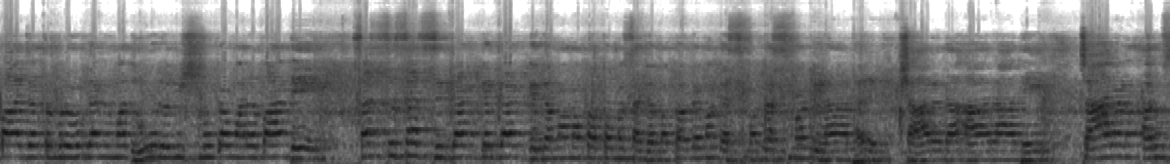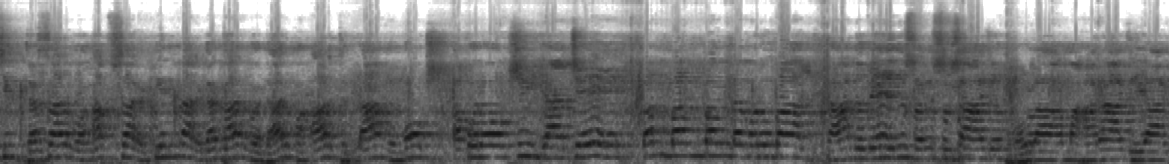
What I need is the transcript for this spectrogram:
બાજત મૃગન મધુર વિષ્ણુ કમર બાંધે સસ સસ ગગ ગગ ગમમ પપમ સગમ પગમ ગસ્મ ગસ્મ વિલાધર શારદા આરાધે ચારણ અરુસિદ્ધ સર્વ અપ્સર કિન્નર ગંધર્વ ધર્મ અર્થ કામ મોક્ષ અપરોક્ષી યાચે બમ બમ બમ ડમરુબાજ નાદ વેદ શંકર સુસાજ ભોળા મહારાજ આજ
